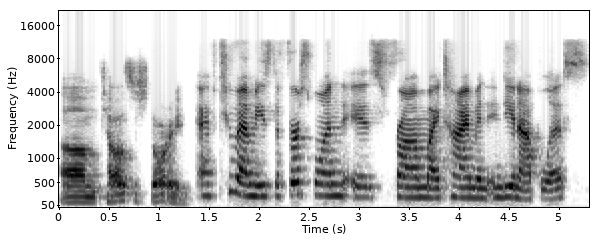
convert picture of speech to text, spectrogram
Um, tell us a story. I have two emmys. The first one is from my time in indianapolis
